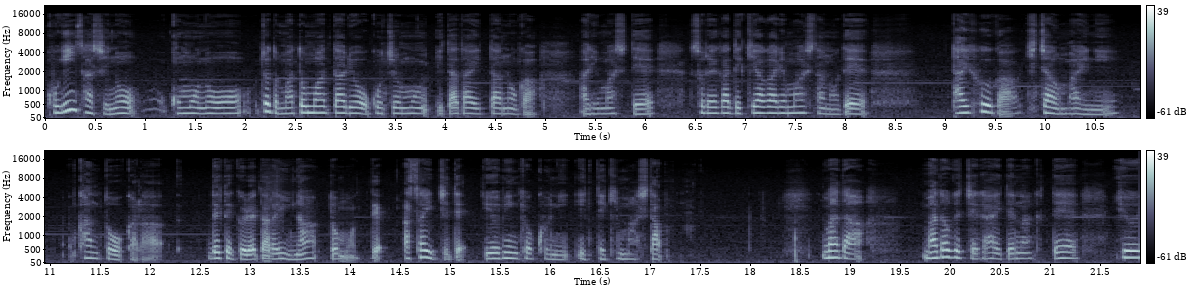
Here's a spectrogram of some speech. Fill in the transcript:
小銀刺しの小物をちょっとまとまった量ご注文いただいたのがありましてそれが出来上がりましたので台風が来ちゃう前に関東から出てくれたらいいなと思って朝一で郵便局に行ってきました。まだ窓口が開いてなくて悠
